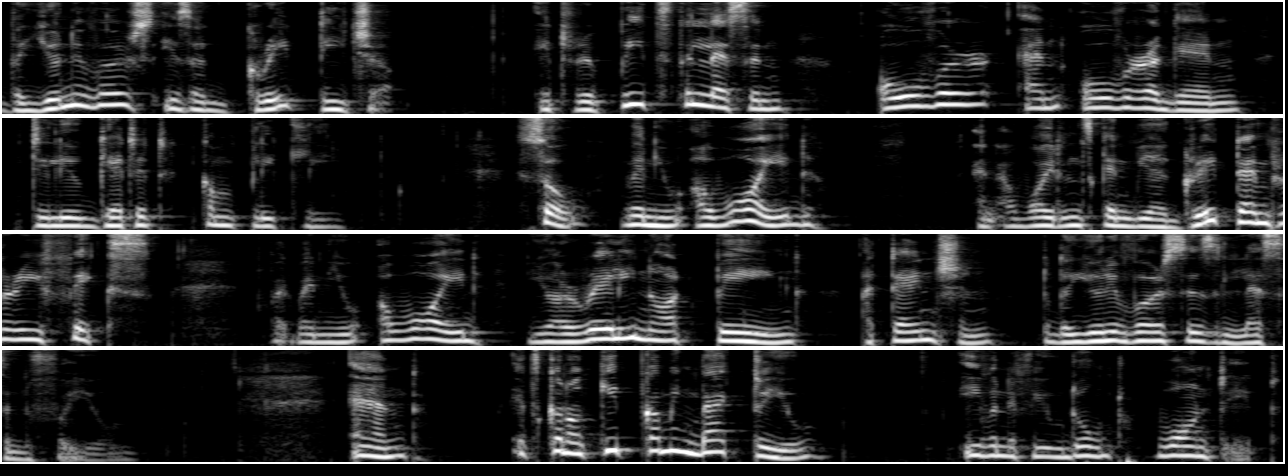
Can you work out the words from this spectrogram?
the universe is a great teacher. It repeats the lesson over and over again till you get it completely. So, when you avoid, and avoidance can be a great temporary fix, but when you avoid, you are really not paying attention to the universe's lesson for you. And it's going to keep coming back to you, even if you don't want it.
